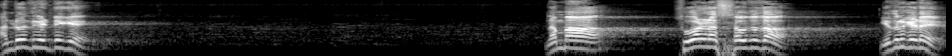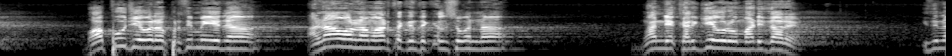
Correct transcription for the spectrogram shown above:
ಹನ್ನೊಂದು ಗಂಟೆಗೆ ನಮ್ಮ ಸುವರ್ಣ ಸೌಧದ ಎದುರುಗಡೆ ಬಾಪೂಜಿಯವರ ಪ್ರತಿಮೆಯನ್ನ ಅನಾವರಣ ಮಾಡ್ತಕ್ಕಂಥ ಕೆಲಸವನ್ನ ಮಾನ್ಯ ಖರ್ಗೆಯವರು ಮಾಡಿದ್ದಾರೆ. ಇದನ್ನ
